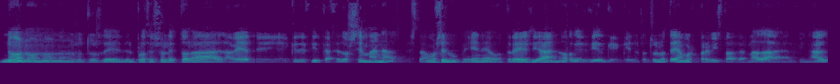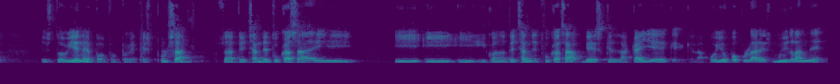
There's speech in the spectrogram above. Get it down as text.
No, no, no, no. Nosotros del proceso electoral, a ver, eh, hay que decir que hace dos semanas estábamos en UPN o tres ya, ¿no? Quiere decir que, que nosotros no teníamos previsto hacer nada. Al final, esto viene porque te expulsan, o sea, te echan de tu casa y, y, cuando te echan de tu casa ves que en la calle, que, el apoyo popular es muy grande,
